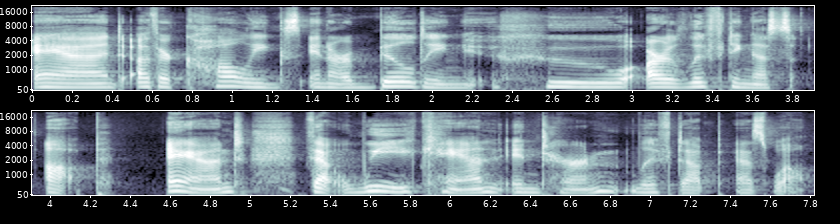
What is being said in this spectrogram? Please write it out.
and other colleagues in our building who are lifting us up and that we can, in turn, lift up as well.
